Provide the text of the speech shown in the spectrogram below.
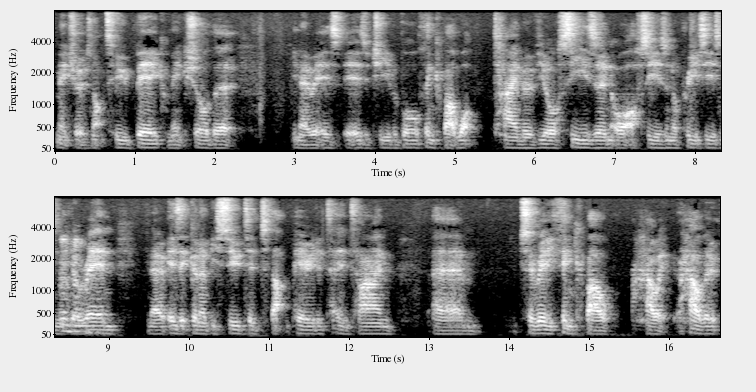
make sure it's not too big. Make sure that you know it is it is achievable. Think about what time of your season or off season or pre season that you're in. You know, is it going to be suited to that period of t- in time? Um, so really think about how it how the,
